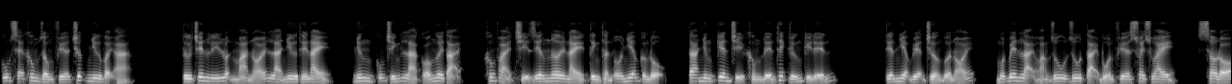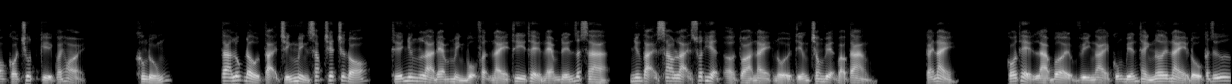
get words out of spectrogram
cũng sẽ không giống phía trước như vậy à. Từ trên lý luận mà nói là như thế này, nhưng cũng chính là có ngươi tại, không phải chỉ riêng nơi này tinh thần ô nhiễm cường độ, ta nhưng kiên trì không đến thích đứng kỳ đến. Tiên nhiệm viện trưởng vừa nói, một bên lại hoàng du du tại bốn phía xoay xoay, sau đó có chút kỳ quái hỏi. Không đúng. Ta lúc đầu tại chính mình sắp chết trước đó thế nhưng là đem mình bộ phận này thi thể ném đến rất xa, nhưng tại sao lại xuất hiện ở tòa này nổi tiếng trong viện bảo tàng? Cái này, có thể là bởi vì ngài cũng biến thành nơi này đồ cất giữ.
